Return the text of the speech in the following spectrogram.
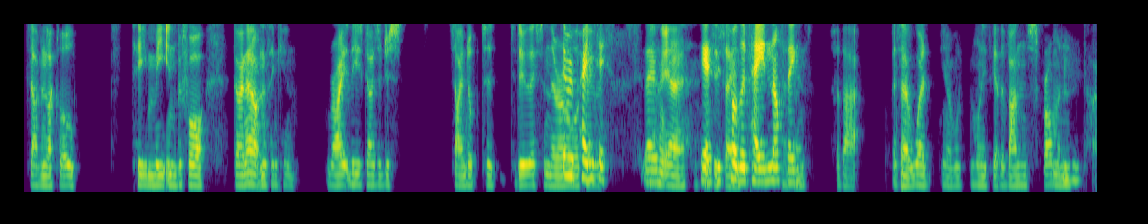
it's having like a little team meeting before going out and thinking, right, these guys have just signed up to to do this, and they're they're all okay with- though. yeah. yes, he's he's saying probably paying nothing. for that. So where you know money to get the vans from, and I,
